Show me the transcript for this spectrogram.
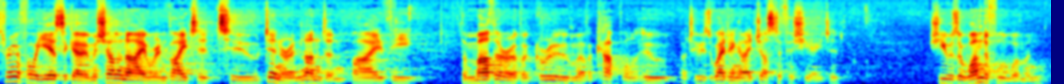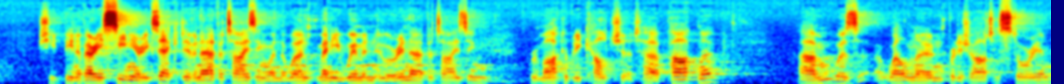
Three or four years ago, Michelle and I were invited to dinner in London by the, the mother of a groom of a couple who, at whose wedding I just officiated. She was a wonderful woman. She'd been a very senior executive in advertising when there weren't many women who were in advertising, remarkably cultured. Her partner um, was a well known British art historian,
